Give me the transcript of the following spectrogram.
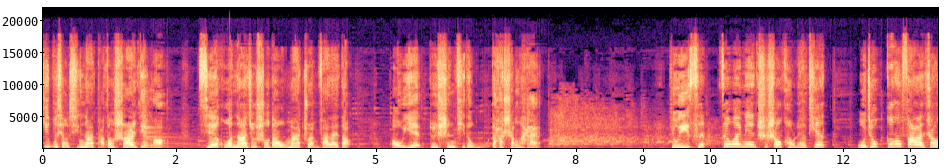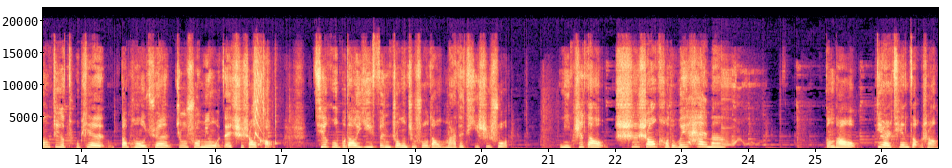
一不小心呢打到十二点了，结果呢就收到我妈转发来的熬夜对身体的五大伤害。有一次在外面吃烧烤聊天，我就刚发了张这个图片到朋友圈，就说明我在吃烧烤。结果不到一分钟就收到我妈的提示，说：“你知道吃烧烤的危害吗？”等到第二天早上，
